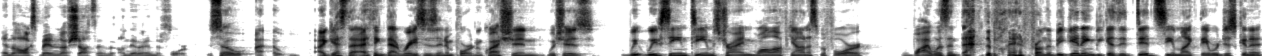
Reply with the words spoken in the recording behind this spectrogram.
and the Hawks made enough shots on the other end of the floor. So I, I guess that I think that raises an important question, which is we, we've seen teams try and wall off Giannis before. Why wasn't that the plan from the beginning? Because it did seem like they were just gonna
